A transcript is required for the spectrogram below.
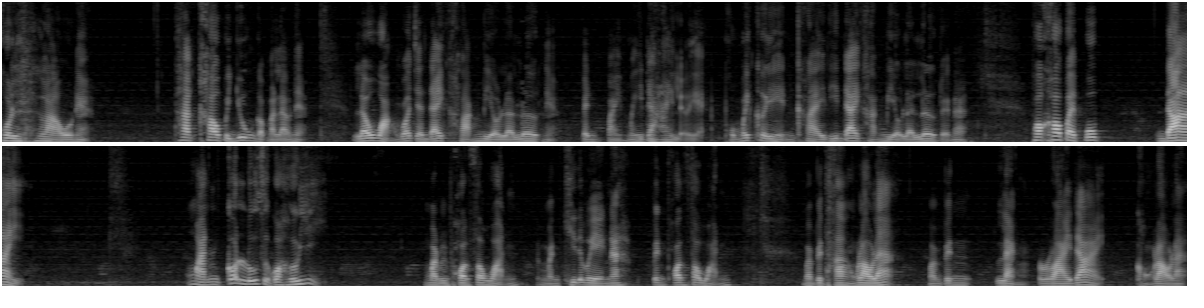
คนเราเนี่ยถ้าเข้าไปยุ่งกับมันแล้วเนี่ยแล้วหวังว่าจะได้ครั้งเดียวแล้วเลิกเนี่ยเป็นไปไม่ได้เลยอะผมไม่เคยเห็นใครที่ได้ครั้งเดียวแล้วเลิกเลยนะพอเข้าไปปุ๊บได้ มันก็รู้สึกว่าเฮ้ย มันเป็นพรสวรรค์ มันคิดเอาเองนะ เป็นพรสวรรค์ มันเป็นทางของเราแล้ว มันเป็นแหล่งรายได้ของเราแล้ว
